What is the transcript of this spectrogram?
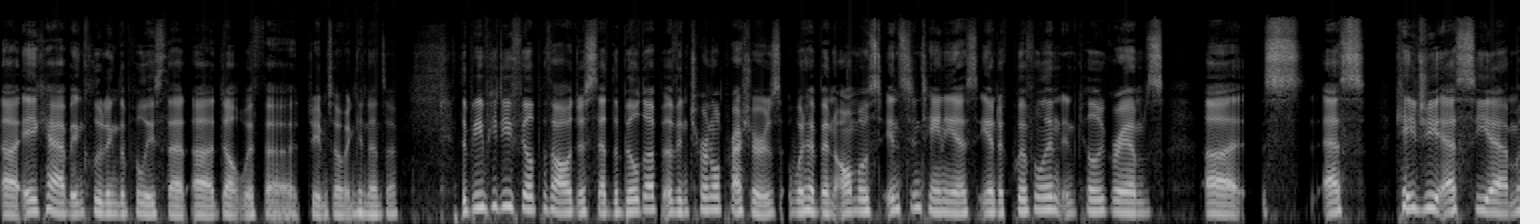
uh, ACAB, including the police that uh, dealt with uh, James Orin Incandenza. The BPD field pathologist said the buildup of internal pressures would have been almost instantaneous and equivalent in kilograms uh, s, s kgscm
